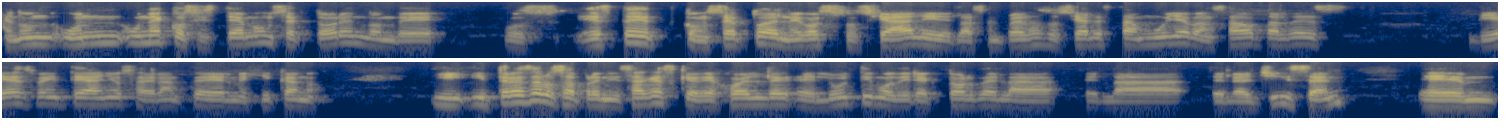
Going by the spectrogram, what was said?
En un, ecosistema, un sector en donde pues, este concepto del negocio social y de las empresas sociales está muy avanzado, tal vez 10, 20 años adelante del mexicano. Y, tres de los aprendizajes que dejó el, último director de la, de la, de la GSEN, em,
